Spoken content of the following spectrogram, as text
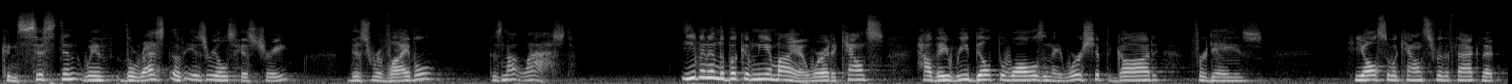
consistent with the rest of Israel's history, this revival does not last. Even in the book of Nehemiah, where it accounts how they rebuilt the walls and they worshiped God for days. He also accounts for the fact that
